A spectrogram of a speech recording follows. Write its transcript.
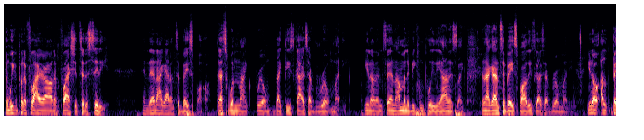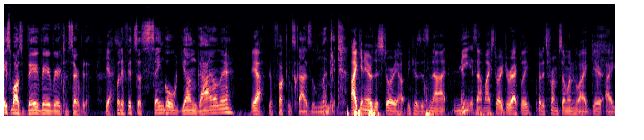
and we could put a flyer out and flash it to the city. And then I got into baseball. That's when like real like these guys have real money. You know what I'm saying? I'm gonna be completely honest. Like then I got into baseball. These guys have real money. You know, uh, baseball is very, very, very conservative. Yes. But if it's a single young guy on there, yeah, the fucking sky's the limit. I can air this story out because it's not me. It's not my story directly, but it's from someone who I gar- I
